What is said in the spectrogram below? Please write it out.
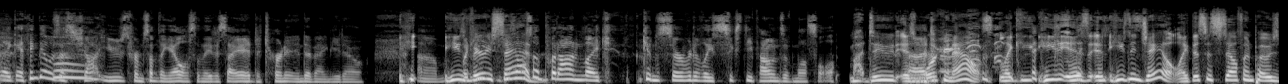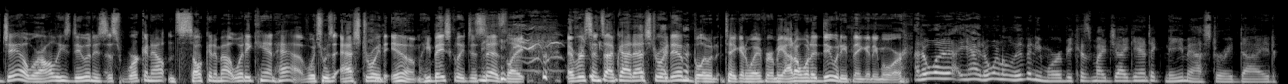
Like I think that was a Oh. shot used from something else, and they decided to turn it into Magneto. He, Um, he's but very he, sad. He's also put on like conservatively sixty pounds of muscle. My dude is Uh, working out. Like he, he is in, he's in jail. Like this is self-imposed jail where all he's doing is just working out and sulking about what he can't have, which was asteroid M. He basically just says like ever since I've got asteroid M blown taken away from me, I don't want to do anything anymore. I don't want to. Yeah, I don't want to live anymore because my gigantic name asteroid died.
